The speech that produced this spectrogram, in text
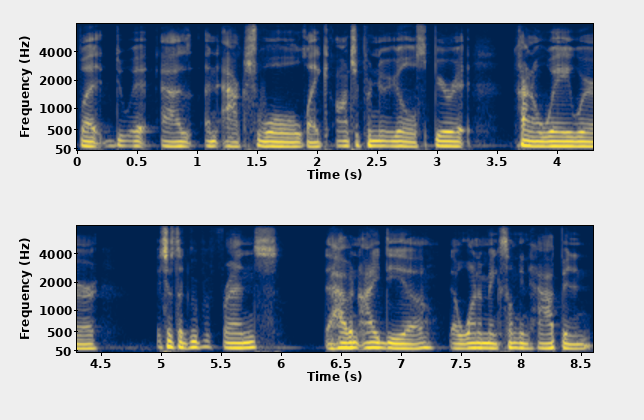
but do it as an actual like entrepreneurial spirit kind of way where it's just a group of friends that have an idea that want to make something happen,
